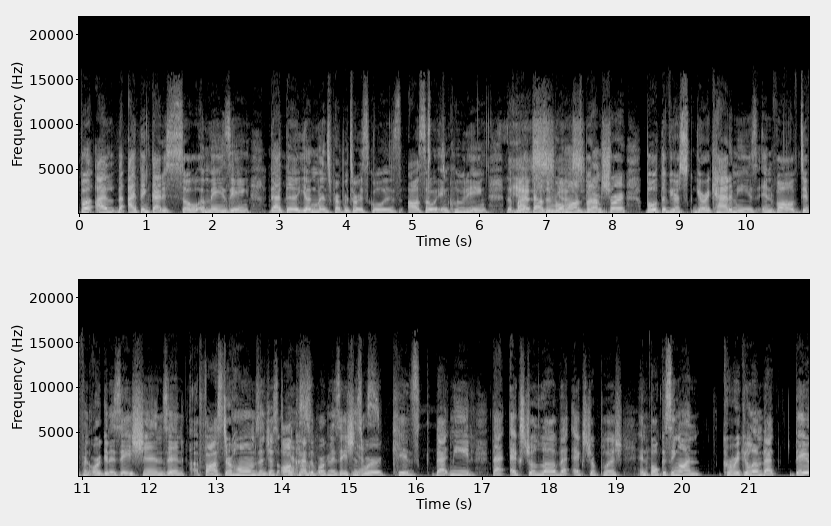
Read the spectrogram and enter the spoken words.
But I, I think that is so amazing that the Young Men's Preparatory School is also including the Yes, 5,000 role yes. models. But I'm sure both of your your academies involve different organizations and uh, foster homes and just all Yes. kinds of organizations Yes. where kids that need that extra love, that extra push, and focusing on curriculum that they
